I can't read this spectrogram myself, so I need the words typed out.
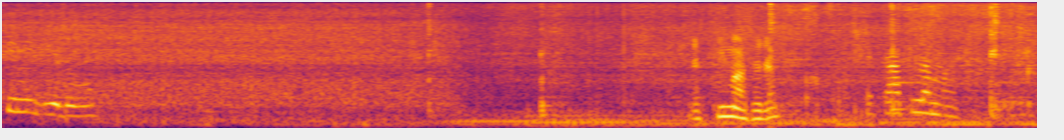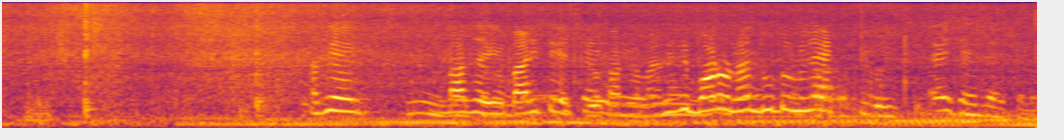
চিনি দিয়ে দেবো। কি মাছ এটা? কাতলা মাছ। আজকে বাজারে বাড়িতে এসেছিল কাতলা মাছ। বেশি বড় না দুটো মিলে এক কিলো। এই সেই যাই চলো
